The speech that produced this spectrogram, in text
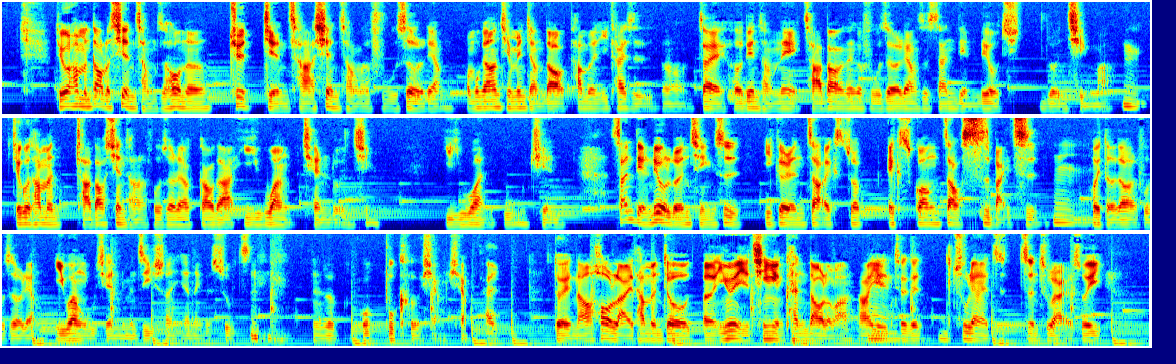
结果他们到了现场之后呢，却检查现场的辐射量。我们刚刚前面讲到，他们一开始呃在核电厂内查到的那个辐射量是三点六伦琴嘛，嗯，结果他们查到现场的辐射量高达一万五千伦琴，一万五千，三点六伦琴是一个人照 X 光 X 光照四百次嗯。会得到的辐射量，一万五千，你们自己算一下那个数字，那个不不可想象。太对，然后后来他们就呃，因为也亲眼看到了嘛，然后也嗯。这个数量也证证出来了，所以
